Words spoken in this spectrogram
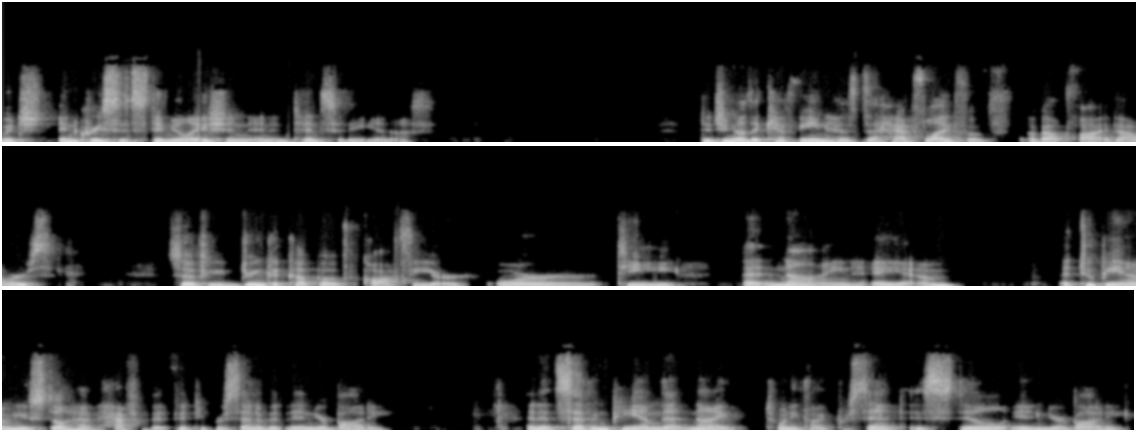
which increases stimulation and intensity in us. Did you know that caffeine has a half life of about five hours? So if you drink a cup of coffee or, or tea at 9 a.m., at 2 p.m., you still have half of it, 50% of it in your body. And at 7 p.m. that night, 25% is still in your body.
